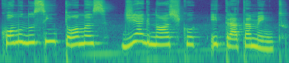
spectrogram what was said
como nos sintomas diagnóstico e tratamento.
